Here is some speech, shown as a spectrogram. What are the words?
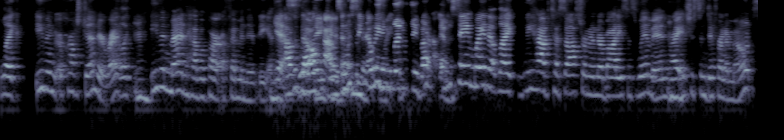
like even across gender right like Mhm. even men have a part of femininity and Yes, was- that was- they I was And the same- to I was make literally yeah, in the same way that like we have testosterone in our bodies as women, right? Mhm. It's just in different amounts.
